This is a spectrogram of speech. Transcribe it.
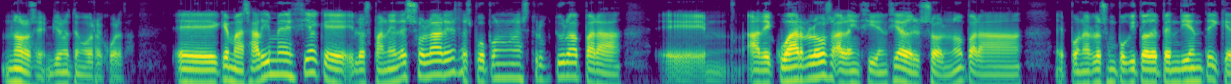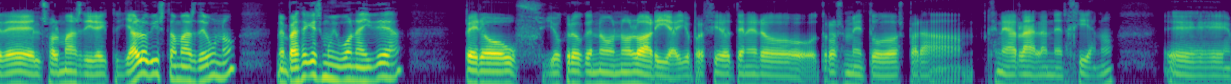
no lo sé, yo no tengo recuerdo. Eh, ¿Qué más? Alguien me decía que los paneles solares les puedo poner una estructura para eh, adecuarlos a la incidencia del sol, ¿no? Para eh, ponerlos un poquito dependiente y que dé el sol más directo. Ya lo he visto a más de uno. Me parece que es muy buena idea, pero yo creo que no, no lo haría. Yo prefiero tener otros métodos para generar la, energía, ¿no? Eh,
